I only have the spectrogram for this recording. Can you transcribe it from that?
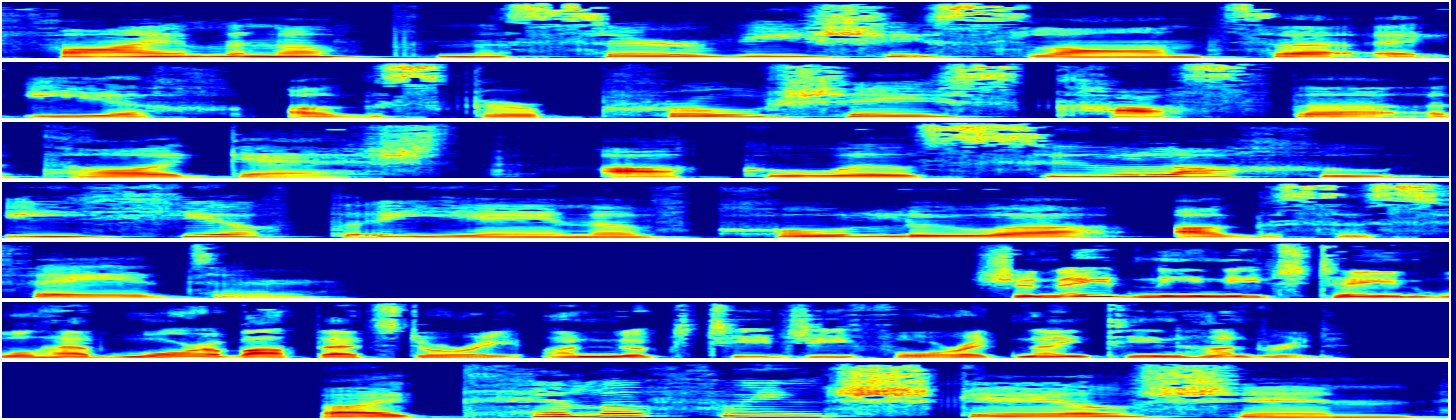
feidhmeannacht na seirbhísí sláinte a íoc agus gur próiséis casta atá i gceist ach go bhfuil súil acu íochaíocht a dhéanamh chomh agus is féidir. Sinead Ní Neachtain will have more about that story on Nuacht TG4 at 1900. Tuilleadh faoin scéal sin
